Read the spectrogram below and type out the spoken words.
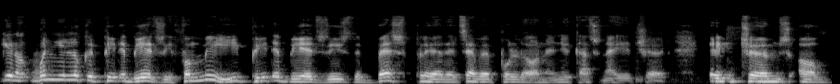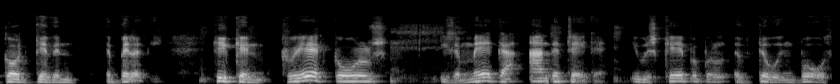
you know, when you look at Peter Beardsley, for me, Peter Beardsley is the best player that's ever pulled on a Newcastle United shirt in terms of God given ability. He can create goals, He's a maker and a taker. He was capable of doing both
